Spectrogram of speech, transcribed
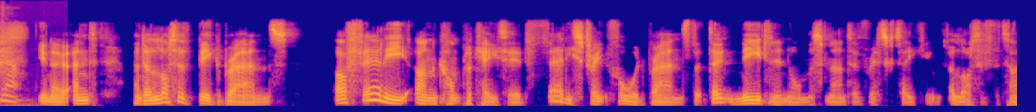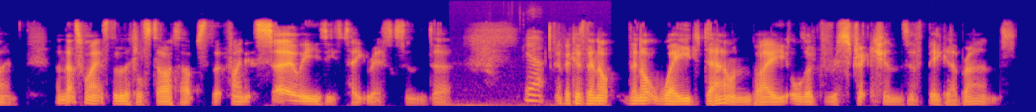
No. You know, and and a lot of big brands are fairly uncomplicated, fairly straightforward brands that don't need an enormous amount of risk taking a lot of the time. And that's why it's the little startups that find it so easy to take risks and uh, Yeah. because they're not they're not weighed down by all of the restrictions of bigger brands.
